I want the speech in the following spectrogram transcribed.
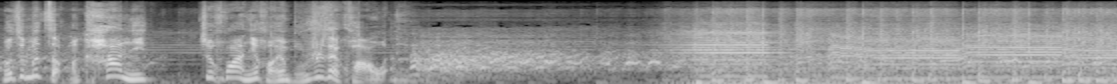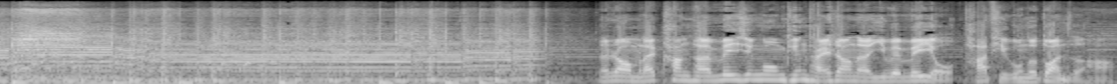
我怎么怎么看你这话，你好像不是在夸我呢？那让我们来看看微信公众平台上的一位微友他提供的段子哈。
